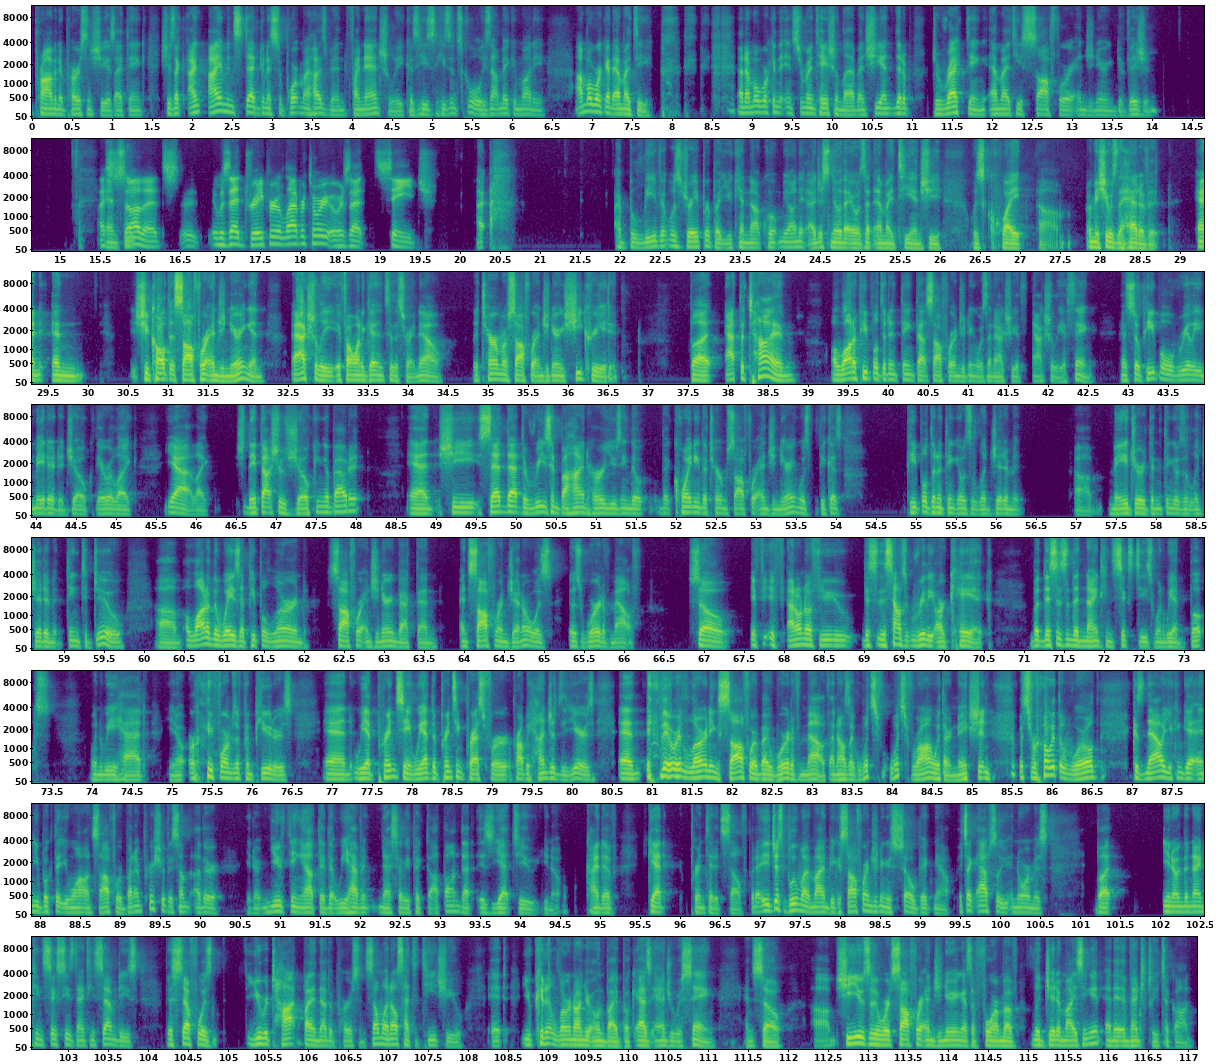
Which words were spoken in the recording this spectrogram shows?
prominent person she is. I think she's like, I, I am instead going to support my husband financially because he's he's in school, he's not making money. I'm gonna work at MIT, and I'm gonna work in the instrumentation lab. And she ended up directing MIT software engineering division. I And saw so- that. Uh, It was that Draper Laboratory or was that Sage? I I believe it was Draper, but you cannot quote me on it. I just know that it was at MIT and she was quite um I mean she was the head of it. And and she called it software engineering and actually if I want to get into this right now, the term of software engineering she created. But at the time, a lot of people didn't think that software engineering was an actually actually a thing. And so people really made it a joke. They were like, yeah, like they thought she was joking about it and she said that the reason behind her using the, the coining the term software engineering was because people didn't think it was a legitimate um, major didn't think it was a legitimate thing to do um, a lot of the ways that people learned software engineering back then and software in general was it was word of mouth so if if i don't know if you this this sounds really archaic but this is in the 1960s when we had books when we had you know early forms of computers and we had printing we had the printing press for probably hundreds of years and they were learning software by word of mouth and i was like what's what's wrong with our nation? What's wrong with the world? Because now you can get any book that you want on software but i'm pretty sure there's some other you know new thing out there that we haven't necessarily picked up on that is yet to you know kind of get printed itself but it just blew my mind because software engineering is so big now. It's like absolutely enormous. But you know in the 1960s 1970s this stuff was you were taught by another person. Someone else had to teach you it. You couldn't learn on your own by book as andrew was saying. And so um, she used the word software engineering as a form of legitimizing it and it eventually took on.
